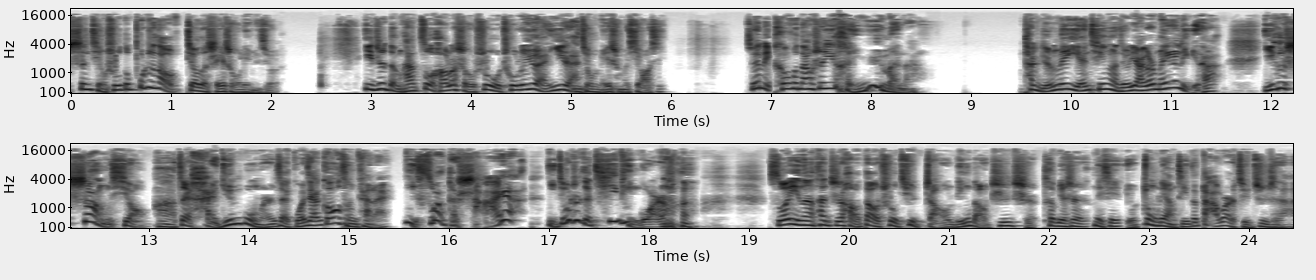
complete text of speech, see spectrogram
申请书都不知道交到谁手里面去了。一直等他做好了手术，出了院，依然就没什么消息。所以李科夫当时也很郁闷呐。他人微言轻啊，就压根没人理他。一个上校啊，在海军部门，在国家高层看来，你算个啥呀？你就是个七品官嘛。所以呢，他只好到处去找领导支持，特别是那些有重量级的大腕去支持他。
